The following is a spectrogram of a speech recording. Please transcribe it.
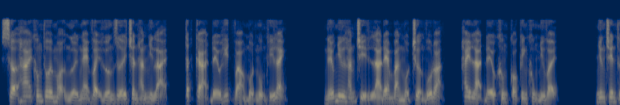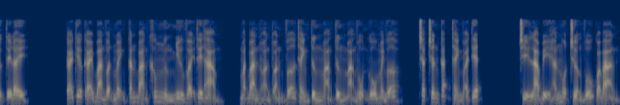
Sợ hai không thôi mọi người nghe vậy hướng dưới chân hắn nhìn lại, tất cả đều hít vào một ngụm khí lạnh. Nếu như hắn chỉ là đem bàn một trưởng vô đoạn, hay là đều không có kinh khủng như vậy. Nhưng trên thực tế đây, cái kia cái bàn vận mệnh căn bản không ngừng như vậy thê thảm, mặt bàn hoàn toàn vỡ thành từng mảng từng mảng vụn gỗ mảnh vỡ, chắc chân cắt thành vài tiết chỉ là bị hắn một trường vỗ quá bàn,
